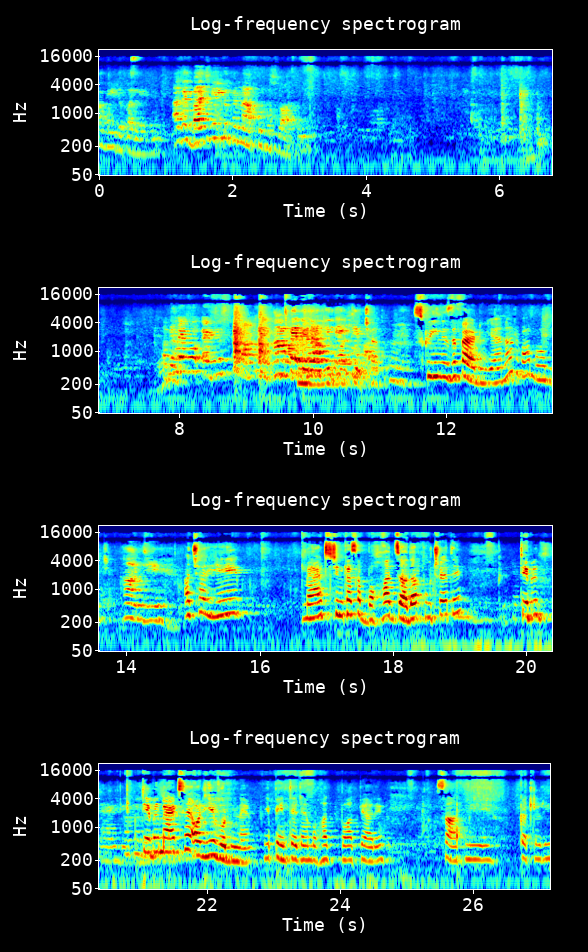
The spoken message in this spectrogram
अभी तो अगर बच गई तो फिर मैं आपको भिजवा दूँगी। अभी मैं वो एडजस्ट करा के देखती। पहले मेरा जाओ, भी बहुत देखिए। स्क्रीन इज़ द फैड हुई है ना रुबाब बहुत अच्छा। हाँ जी। अच्छा ये मैट्स जिनका सब बहुत ज़्यादा पूछ रहे थे टेबल टेबल मैट्स हैं और ये वुडन है। ये पेंटेड हैं, बहुत बहुत प्यारे। साथ में ये कटलरी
